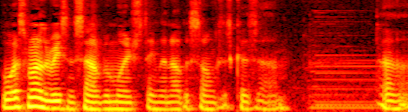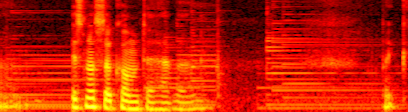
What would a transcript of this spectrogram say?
well, that's one of the reasons it sounds a bit more interesting than other songs is because um, uh, it's not so common to have a um, like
